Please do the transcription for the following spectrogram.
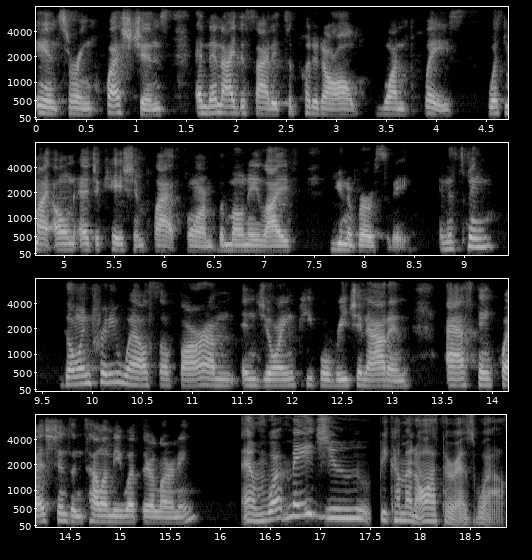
answering questions. And then I decided to put it all one place with my own education platform, the Monae Life University. And it's been going pretty well so far. I'm enjoying people reaching out and asking questions and telling me what they're learning. And what made you become an author as well?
